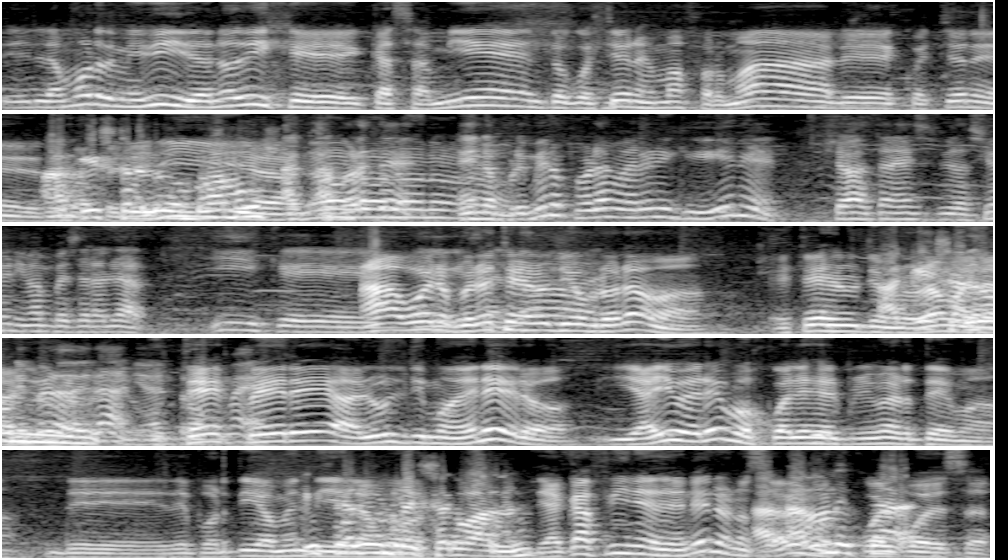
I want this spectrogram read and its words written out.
el amor de mi vida. No dije casamiento, cuestiones más formales, cuestiones de ¿A qué salón vamos? No, no, no, no, en los primeros programas del año que viene ya va a estar en esa situación y va a empezar a hablar. Y que. Ah, bueno, que pero este es el último programa. Este es el último ¿A qué programa del Primero año. del año, Usted espere al último de enero y ahí veremos cuál es el primer tema de Deportivamente y ¿Qué el amor. reservaron? De acá a fines de enero no ¿A- a sabemos cuál puede ser.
